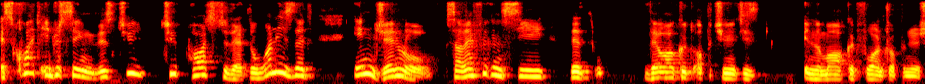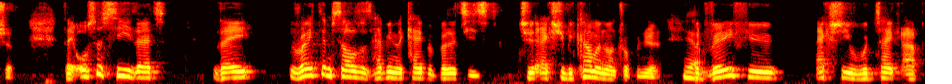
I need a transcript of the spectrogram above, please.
It's quite interesting. There's two two parts to that. The one is that, in general, South Africans see that there are good opportunities in the market for entrepreneurship. They also see that they rate themselves as having the capabilities to actually become an entrepreneur, yeah. but very few actually would take up.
